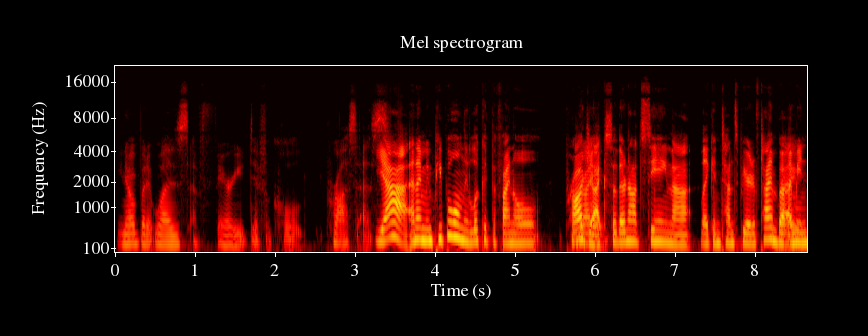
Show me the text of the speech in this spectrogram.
you know, but it was a very difficult process. Yeah, and I mean, people only look at the final project, Right. so they're not seeing that like intense period of time. But I mean,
